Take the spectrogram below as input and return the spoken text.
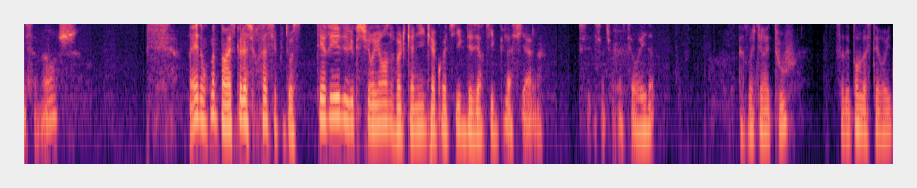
ça marche. Et donc maintenant, est-ce que la surface est plutôt stérile, luxuriante, volcanique, aquatique, désertique, glaciale? C'est des ceintures d'astéroïdes. Ah, Moi, je dirais tout. Ça dépend de l'astéroïde.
